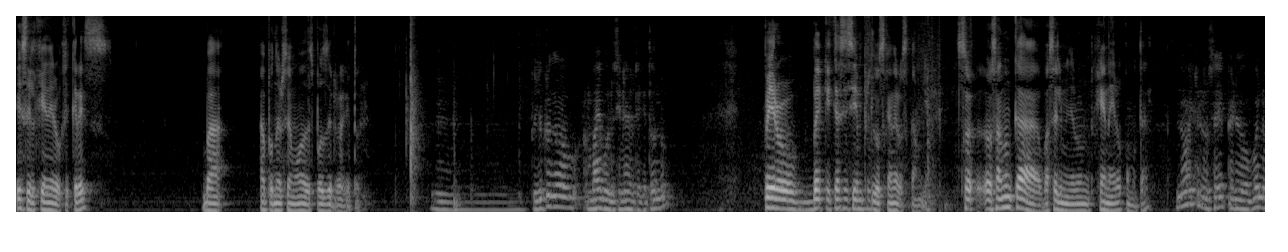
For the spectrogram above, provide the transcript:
es el género que crees va a ponerse de moda después del reggaetón? Mm, Pues yo creo que va a evolucionar el reggaetón, ¿no? Pero ve que casi siempre los géneros cambian. So- o sea, nunca vas a eliminar un género como tal. No, yo no sé, pero bueno,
